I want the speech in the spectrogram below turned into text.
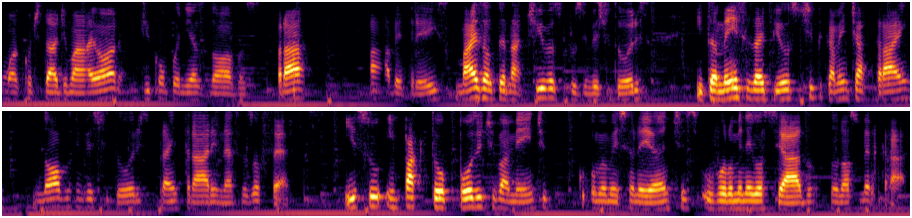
uma quantidade maior de companhias novas para a B3, mais alternativas para os investidores e também esses IPOs tipicamente atraem novos investidores para entrarem nessas ofertas. Isso impactou positivamente, como eu mencionei antes, o volume negociado no nosso mercado.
